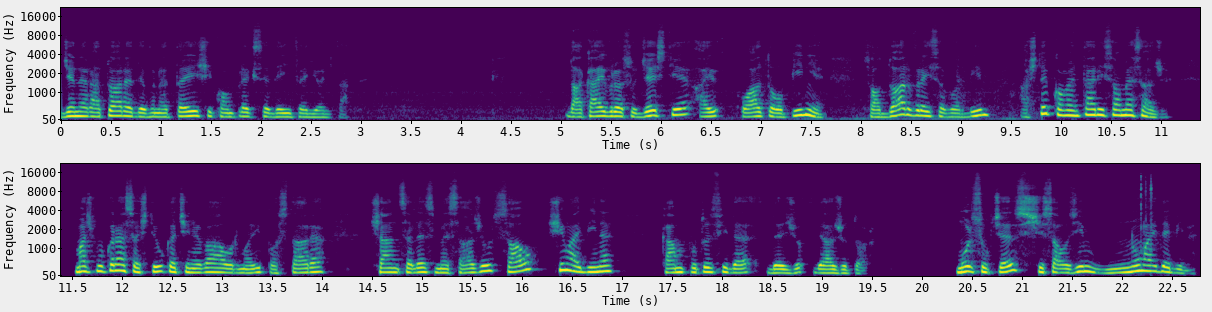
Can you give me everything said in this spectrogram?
generatoare de vânătăi și complexe de inferioritate. Dacă ai vreo sugestie, ai o altă opinie sau doar vrei să vorbim, aștept comentarii sau mesaje. M-aș bucura să știu că cineva a urmărit postarea și a înțeles mesajul sau, și mai bine, că am putut fi de, de, de ajutor. Mult succes și să auzim numai de bine.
